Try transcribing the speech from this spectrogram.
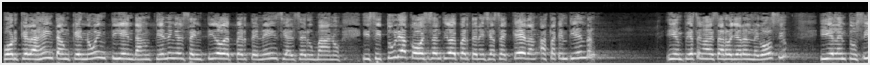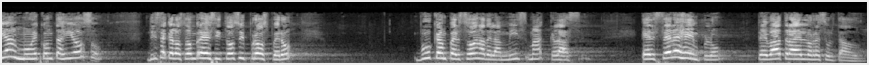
Porque la gente, aunque no entiendan, tienen el sentido de pertenencia al ser humano. Y si tú le acoges ese sentido de pertenencia, se quedan hasta que entiendan. Y empiecen a desarrollar el negocio. Y el entusiasmo es contagioso. Dice que los hombres exitosos y prósperos buscan personas de la misma clase. El ser ejemplo te va a traer los resultados.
